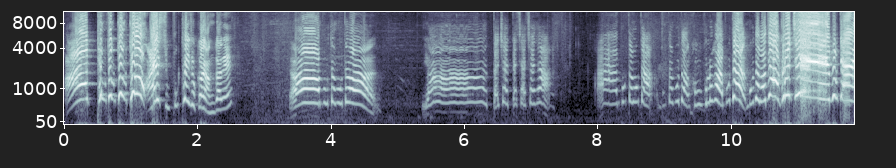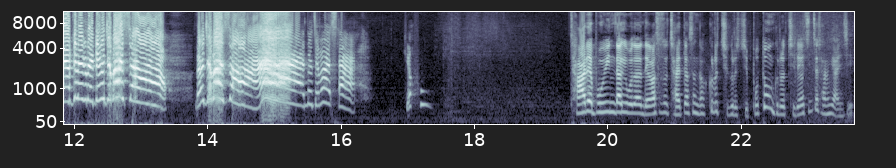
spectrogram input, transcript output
아, 통통통통! 아이씨, 폭탄이 저까지 안 가네? 야, 폭탄, 폭탄! 야, 따차, 따차, 따차! 아, 폭탄, 폭탄! 폭탄, 폭탄! 거기 굴러가! 폭탄! 폭탄 맞아! 그렇지! 폭탄! 그래, 그래! 내가 잡았어! 내가 잡았어! 아! 내가 잡았어! 야호! 잘해 보인다기보다는 내가 스스로 잘했다 생각. 그렇지, 그렇지. 보통은 그렇지. 내가 진짜 잘한 게 아니지.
